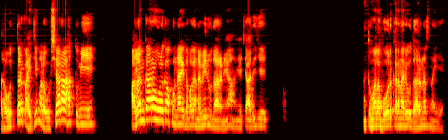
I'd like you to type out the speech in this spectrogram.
मला उत्तर पाहिजे. मला हुशार आहात तुम्ही. अलंकार ओळखा पुन्हा एकदा. बघा नवीन उदाहरण आहे याच्या आधी जे तुम्हाला बोर करणारी उदाहरणच नाहीये.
